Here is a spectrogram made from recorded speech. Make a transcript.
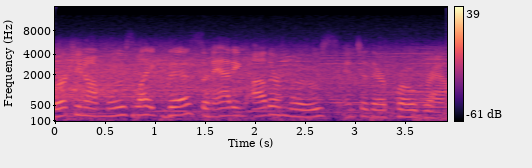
working on moves like this and adding other moves into their program.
